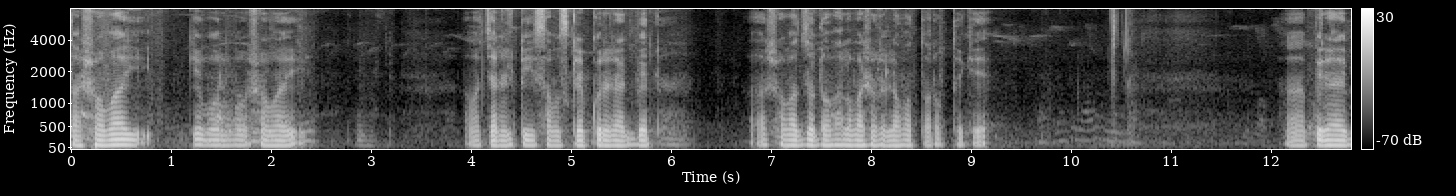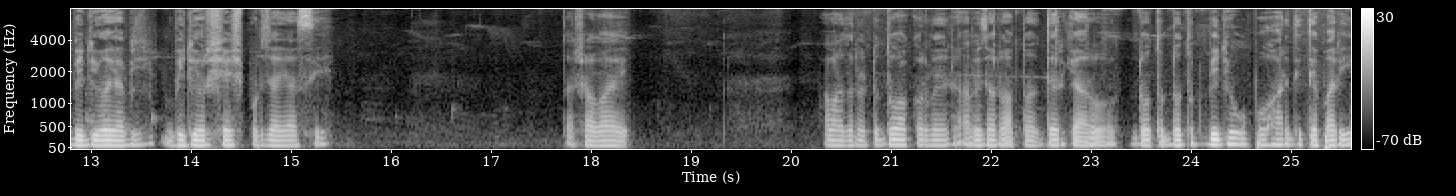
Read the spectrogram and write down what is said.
তা সবাইকে বলব, সবাই আমার চ্যানেলটি সাবস্ক্রাইব করে রাখবেন। আর সবার জন্য ভালোবাসা রইল আমার তরফ থেকে। প্রায় ভিডিও আমি, ভিডিওর শেষ পর্যায়ে আছি। তা সবাই আমার জন্য একটু দোয়া করবেন, আমি যেন আপনাদেরকে আরও নতুন নতুন ভিডিও উপহার দিতে পারি।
